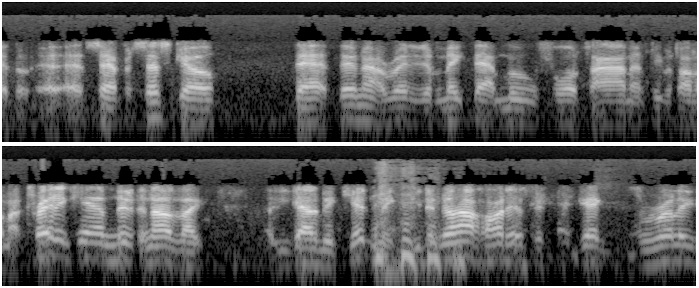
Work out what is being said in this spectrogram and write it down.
at, the, at San Francisco that they're not ready to make that move full time. And people talking about trading Cam Newton. I was like, you got to be kidding me. You know how hard it is to get really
